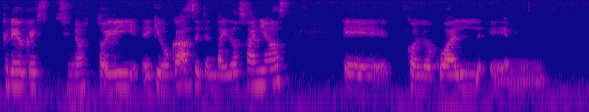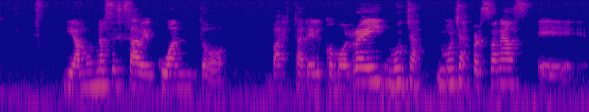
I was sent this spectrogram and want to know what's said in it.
creo que si no estoy equivocada, 72 años, eh, con lo cual, em, digamos, no se sabe cuánto va a estar él como rey. Muchas, muchas personas eh,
